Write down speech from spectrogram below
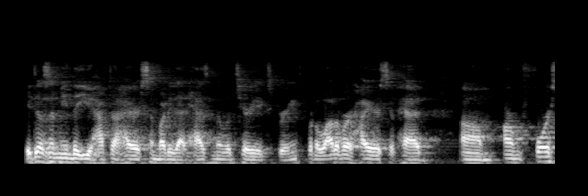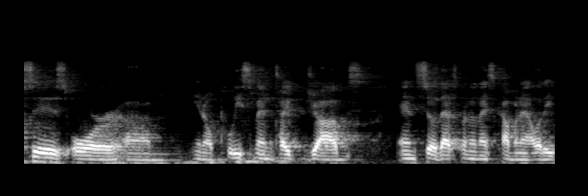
it doesn't mean that you have to hire somebody that has military experience, but a lot of our hires have had um, armed forces or um, you know policeman type jobs, and so that's been a nice commonality.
